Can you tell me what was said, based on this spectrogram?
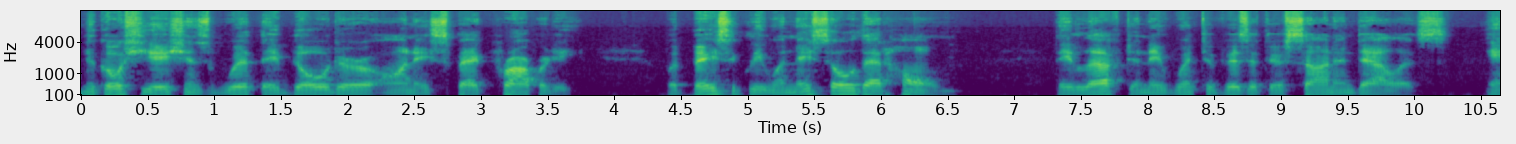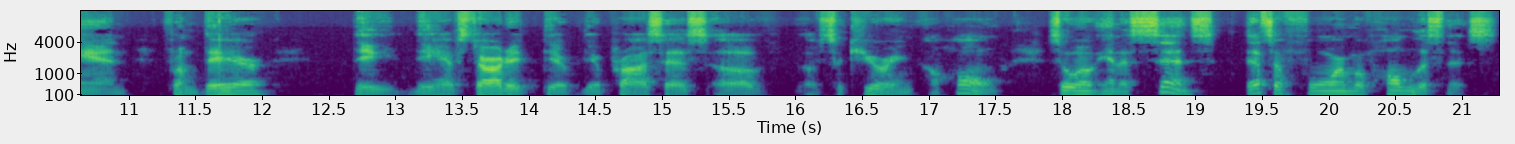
negotiations with a builder on a spec property. But basically, when they sold that home, they left and they went to visit their son in Dallas. And from there, they they have started their their process of of securing a home. So in a sense, that's a form of homelessness.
